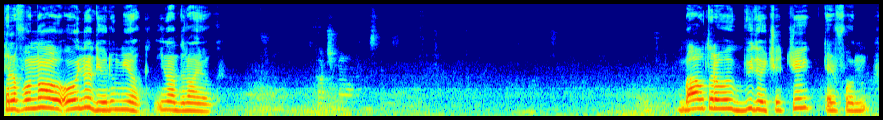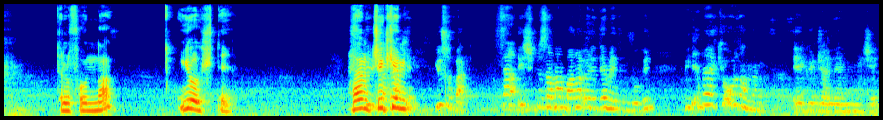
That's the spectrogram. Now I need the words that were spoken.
Telefonla oyna diyorum yok. İnadına yok. Ben bu tarafa bir video çekecek telefon telefondan. Yok işte. Hem çekem Yusuf bak sen hiçbir zaman bana öyle demedin bugün. Bir de belki oradan da e, güncellenmeyecek.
